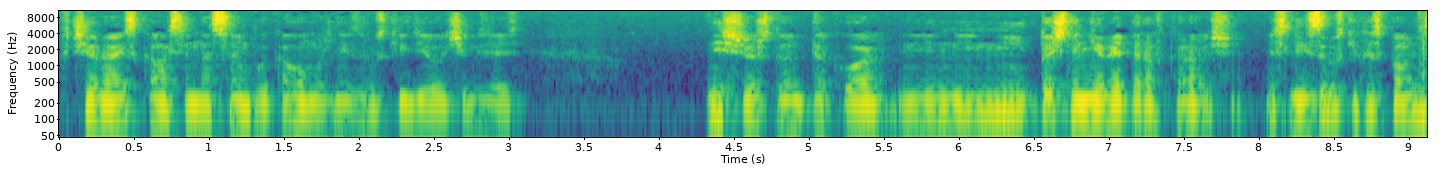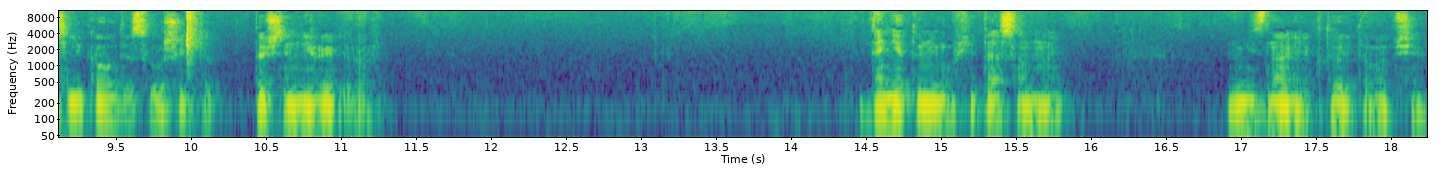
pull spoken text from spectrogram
Вчера искал себе на сэмплы, кого можно из русских девочек взять еще что-нибудь такое. Не, не, не, точно не рэперов, короче. Если из русских исполнителей кого-то слушать, то точно не рэперов. Да нет у него фита со мной. Не знаю я, кто это вообще.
